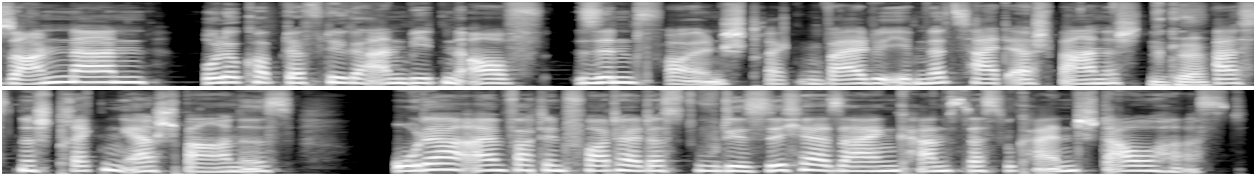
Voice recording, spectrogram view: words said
sondern Volocopterflüge anbieten auf sinnvollen Strecken, weil du eben eine Zeitersparnis Okay. hast, eine Streckenersparnis oder einfach den Vorteil, dass du dir sicher sein kannst, dass du keinen Stau hast.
